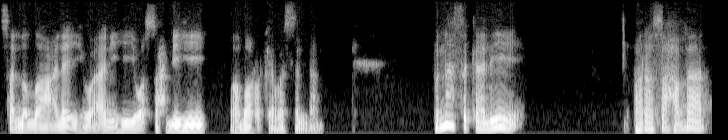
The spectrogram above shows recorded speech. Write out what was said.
sallallahu alaihi wa alihi wa sahbihi wa baraka wasallam pernah sekali para sahabat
